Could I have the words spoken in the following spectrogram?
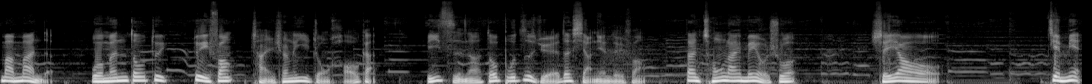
慢慢的，我们都对对方产生了一种好感，彼此呢都不自觉的想念对方。但从来没有说谁要见面。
